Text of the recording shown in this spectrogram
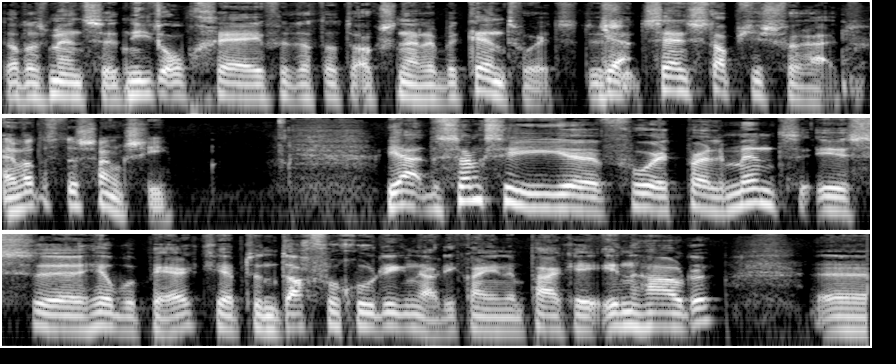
Dat als mensen het niet opgeven, dat dat ook sneller bekend wordt. Dus Ja. het zijn stapjes vooruit. En wat is de sanctie? Ja, de sanctie eh, voor het parlement is eh, heel beperkt. Je hebt een dagvergoeding, nou die kan je een paar keer inhouden. Eh,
